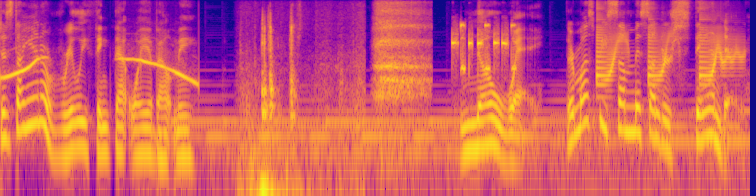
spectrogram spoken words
Does Diana really think that way about me? no way. There must be some misunderstanding.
